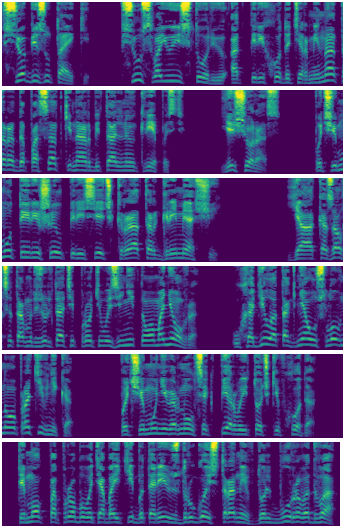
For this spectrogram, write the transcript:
Все без утайки. Всю свою историю от перехода Терминатора до посадки на орбитальную крепость. Еще раз. Почему ты решил пересечь кратер Гремящий? Я оказался там в результате противозенитного маневра. Уходил от огня условного противника. Почему не вернулся к первой точке входа? Ты мог попробовать обойти батарею с другой стороны, вдоль Бурова-2.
